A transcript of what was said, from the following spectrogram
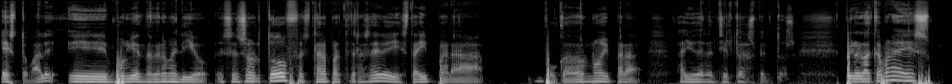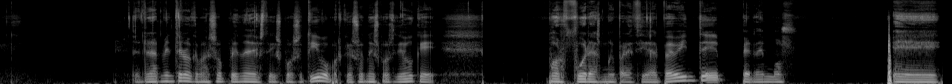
esto, ¿vale? Eh, volviendo, que no me lío. El sensor TOF está en la parte trasera y está ahí para poco adorno y para ayudar en ciertos aspectos. Pero la cámara es realmente lo que más sorprende de este dispositivo, porque es un dispositivo que por fuera es muy parecido al P20, perdemos eh,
